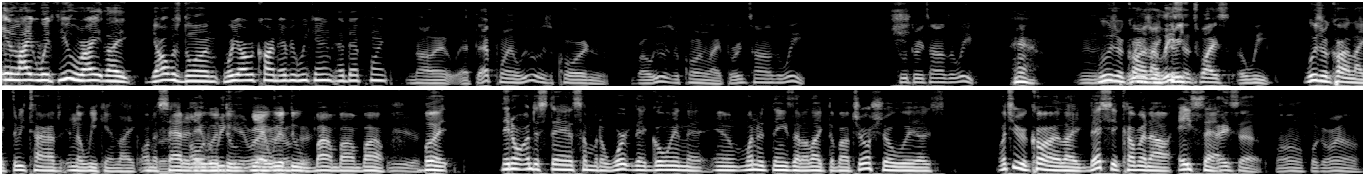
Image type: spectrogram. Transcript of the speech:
and like with you, right? Like y'all was doing, were y'all recording every weekend at that point? No, at, at that point we was recording, bro. We was recording like three times a week, two three times a week. Yeah. Mhm. We was recording like releasing three- twice a week. We was recording like three times in the weekend. Like on a Okay. Saturday, we'll do weekend, yeah, right, we'll right, do okay. bomb, bomb, bomb. Yeah. But they don't understand some of the work that go in that. And one of the things that I liked about your show is once you record, like that shit coming out ASAP, ASAP. I don't fuck around.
